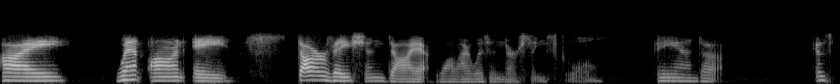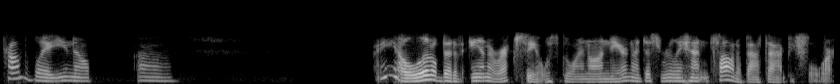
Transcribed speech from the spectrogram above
I went on a starvation diet while I was in nursing school. And uh, it was probably you know uh I think a little bit of anorexia was going on there, and I just really hadn't thought about that before.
